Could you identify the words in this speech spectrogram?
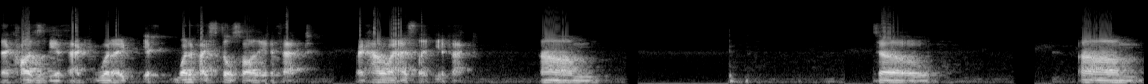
that causes the effect. Would I if what if I still saw the effect? Right? How do I isolate the effect? Um, so um,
